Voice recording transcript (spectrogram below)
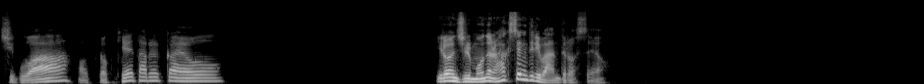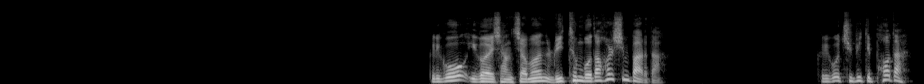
지구와 어떻게 다를까요? 이런 질문을 학생들이 만들었어요. 그리고 이거의 장점은 리듬보다 훨씬 빠르다. 그리고 GPT-4다.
